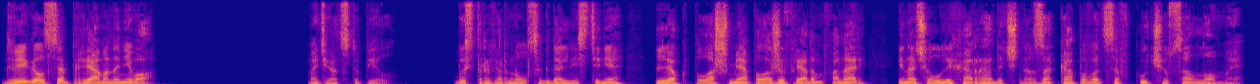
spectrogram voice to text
двигался прямо на него. Мэтью отступил. Быстро вернулся к дальней стене, лег плашмя, положив рядом фонарь, и начал лихорадочно закапываться в кучу соломы.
